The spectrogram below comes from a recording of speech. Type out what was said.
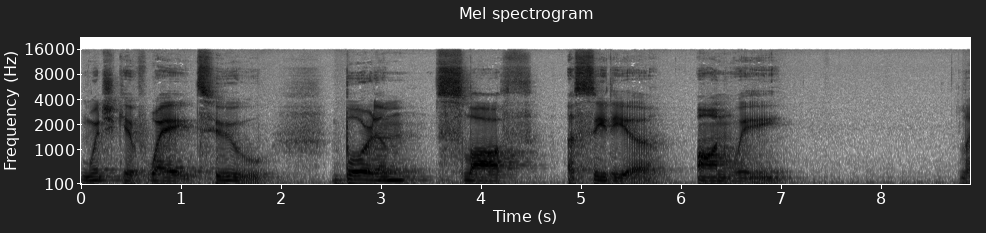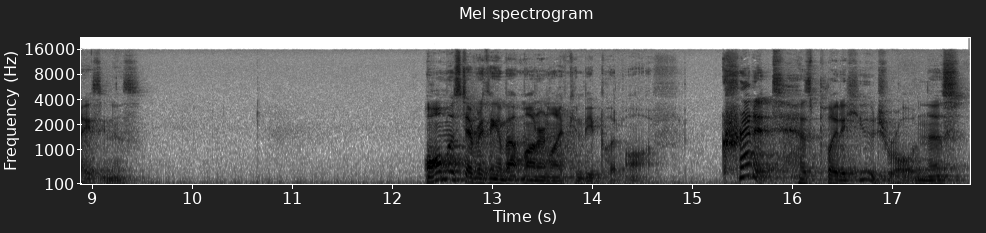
which give way to boredom, sloth, acedia, ennui, laziness. Almost everything about modern life can be put off. Credit has played a huge role in this.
